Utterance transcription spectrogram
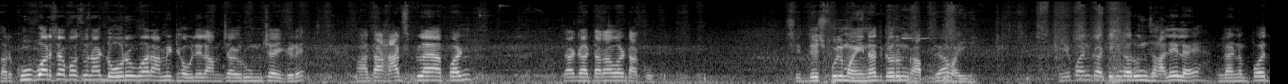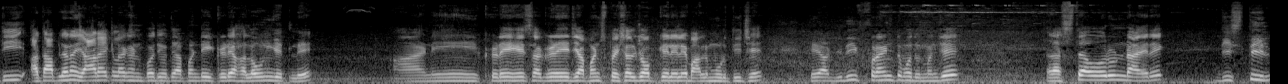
तर खूप वर्षापासून हा डोरवर आम्ही ठेवलेला आमच्या रूमच्या इकडे. आता हाच प्लाय आपण त्या गटारावर टाकू. सिद्धेश फुल मेहनत करून कापते भाई. हे पण कटिंग करून झालेलं आहे. गणपती आता आपल्याला या रॅकला गणपती होते. आपण ते इकडे हलवून घेतले. आणि इकडे हे सगळे जे आपण स्पेशल जॉब केलेले बालमूर्तीचे हे अगदी फ्रंटमधून म्हणजे रस्त्यावरून डायरेक्ट दिसतील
